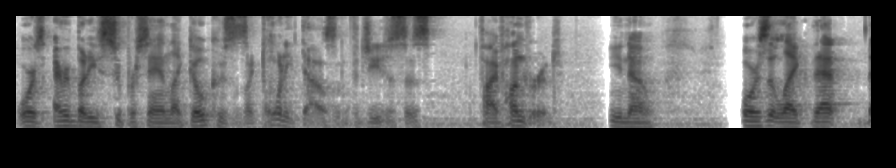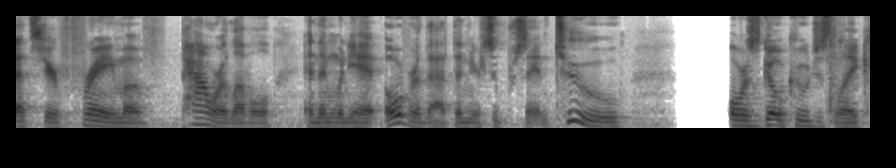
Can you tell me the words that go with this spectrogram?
or is everybody Super Saiyan like Goku's is like twenty thousand, Vegeta's is five hundred, you know, or is it like that? That's your frame of power level, and then when you hit over that, then you're Super Saiyan two, or is Goku just like,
